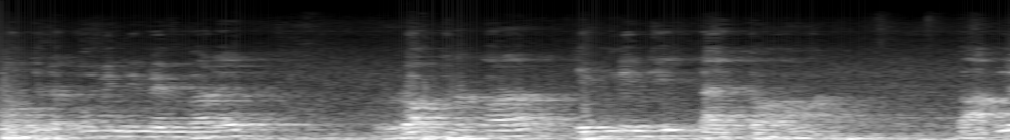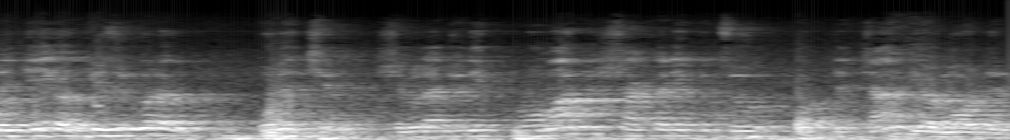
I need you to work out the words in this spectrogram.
প্রত্যেকটা কমিটি মেম্বারের রক্ষা করার ডিগনিটি দায়িত্ব আমার। তো আপনি যে কিছুগুলো করেছেন, সেগুলো যদি প্রমাণ সাকারে কিছু করতে চান ইউর মোর দেন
